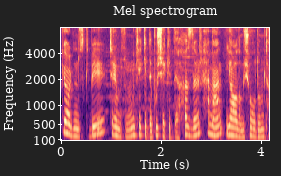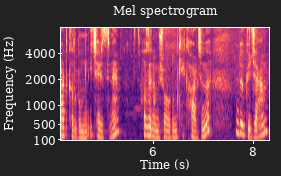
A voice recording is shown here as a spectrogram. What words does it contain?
Gördüğünüz gibi tiramisu'nun keki de bu şekilde hazır. Hemen yağlamış olduğum tart kalıbımın içerisine hazırlamış olduğum kek harcını dökeceğim.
